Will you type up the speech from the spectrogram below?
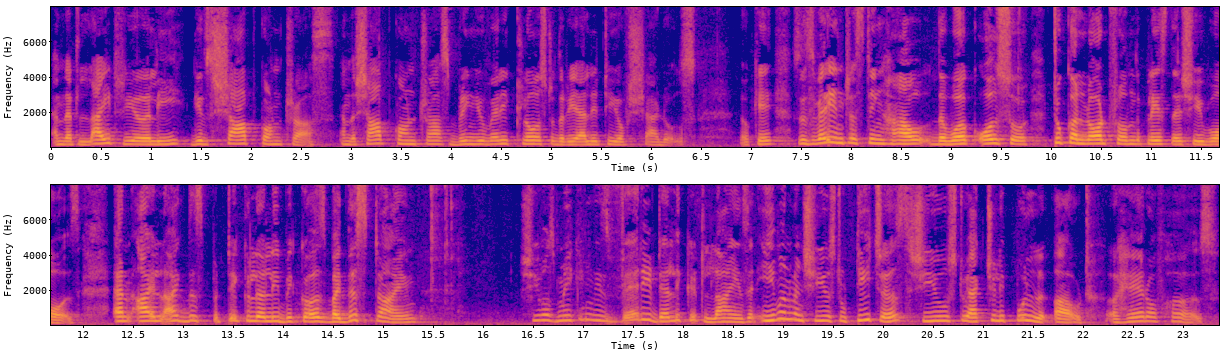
And that light really gives sharp contrast, and the sharp contrast bring you very close to the reality of shadows. Okay, so it's very interesting how the work also took a lot from the place that she was. And I like this particularly because by this time, she was making these very delicate lines. And even when she used to teach us, she used to actually pull out a hair of hers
